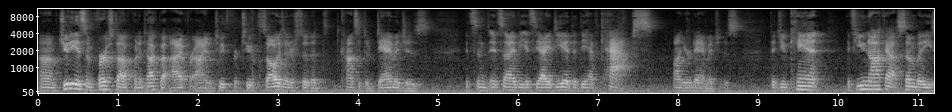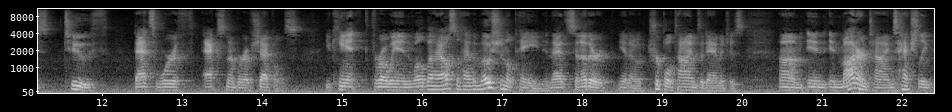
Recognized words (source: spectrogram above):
Um, Judaism, first off, when I talk about eye for eye and tooth for tooth, it's always understood the concept of damages. It's an, it's it's the idea that they have caps on your damages. That you can't, if you knock out somebody's tooth, that's worth X number of shekels. You can't throw in, well, but I also have emotional pain, and that's another, you know, triple times the damages. Um, in in modern times, actually,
